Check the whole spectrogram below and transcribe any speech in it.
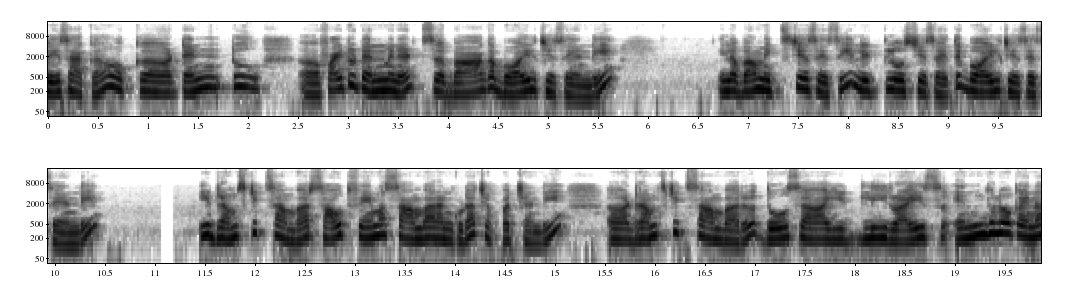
వేశాక ఒక ten to five to ten minutes బాగా బాయిల్ చేసేయండి. ఇలా బాగా మిక్స్ చేసేసి లిడ్ క్లోజ్ చేసి అయితే బాయిల్ చేసేసేయండి. ఈ drumstick sambar south famous sambar అని కూడా చెప్పొచ్చండి. డ్రమ్ స్టిక్ సాంబారు దోశ ఇడ్లీ రైస్ ఎందులోకైనా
